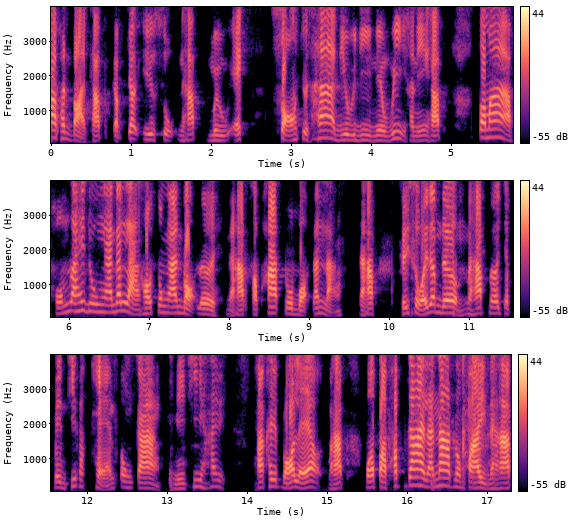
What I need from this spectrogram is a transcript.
9,000 บาทครับ กับเจ้า i s u นะครับ m i l X 2.5 DVD Navy คันนี้ครับ ต่อมาผมไล่ให้ดูงานด้านหลังเขาตรงงานเบาะเลยนะครับ สภาพตัวเบาะด้านหลังนะครับ สวยๆเดิมๆนะครับไม่ว่าจะเป็นที่พักแขนตรงกลาง มีที่ให้พักให้เรียบร้อยแล้วนะครับพอปรับพับได้และนาบลงไปนะครับ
